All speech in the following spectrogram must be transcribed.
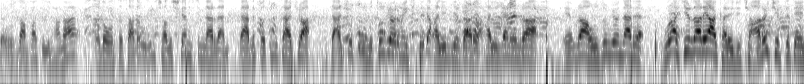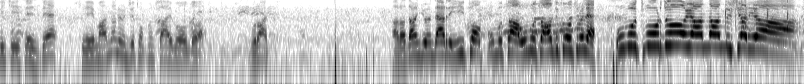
Yavuz'dan pas İlhan'a. O da orta sahada bugün çalışkan isimlerden. Verdi pasını Selçuk'a. Selçuk Umut'u görmek istedi. Halil girdi araya. Halil'den Emrah. Emrah uzun gönderdi. Burak girdi araya. Kaleci Çağrı çıktı tehlikeyi sezdi. Süleyman'dan önce topun sahibi oldu. Burak. Aradan gönderdi. İyi top Umut'a. Umut aldı kontrole. Umut vurdu yandan dışarıya.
